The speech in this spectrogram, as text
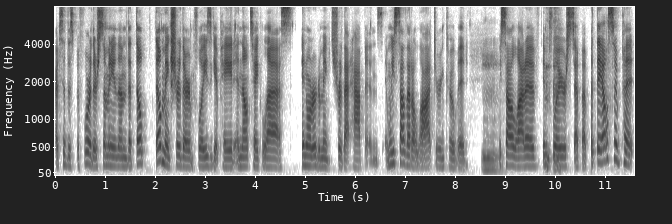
I've said this before, there's so many of them that they'll they'll make sure their employees get paid and they'll take less in order to make sure that happens. And we saw that a lot during COVID. Mm. We saw a lot of employers step up, but they also put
